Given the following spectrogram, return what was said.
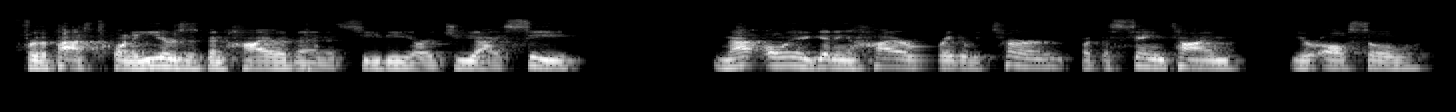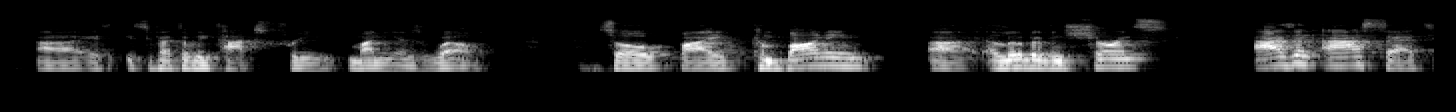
for the past 20 years has been higher than a CD or a GIC. Not only are you getting a higher rate of return, but at the same time, you're also, uh, it's, effectively tax-free money as well. So by combining uh, a little bit of insurance as an asset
